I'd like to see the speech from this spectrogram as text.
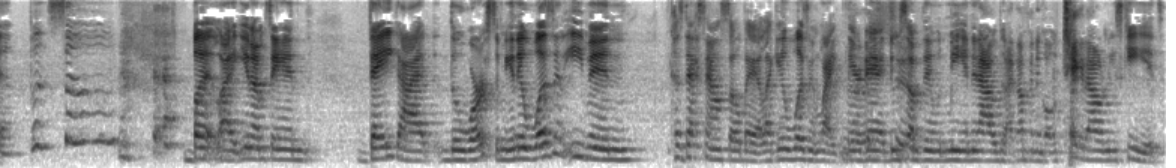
episode. but like, you know what I'm saying? They got the worst of me. And it wasn't even because that sounds so bad. Like it wasn't like their No, dad do true. something with me and then I would be like, I'm gonna go check it out on these kids.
